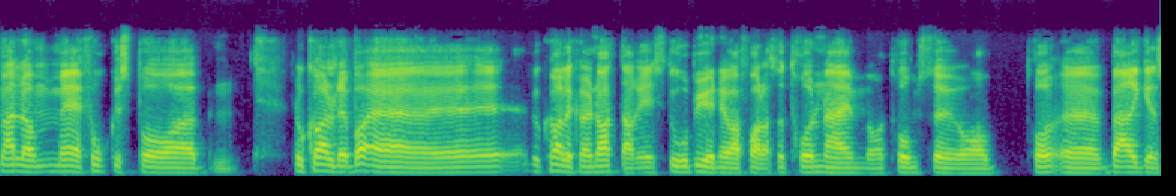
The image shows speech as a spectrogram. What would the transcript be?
Mellom, med fokus på lokale, eh, lokale, kandidater i storbyene, i hvert fall. Altså Trondheim og Tromsø og eh, Bergen,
